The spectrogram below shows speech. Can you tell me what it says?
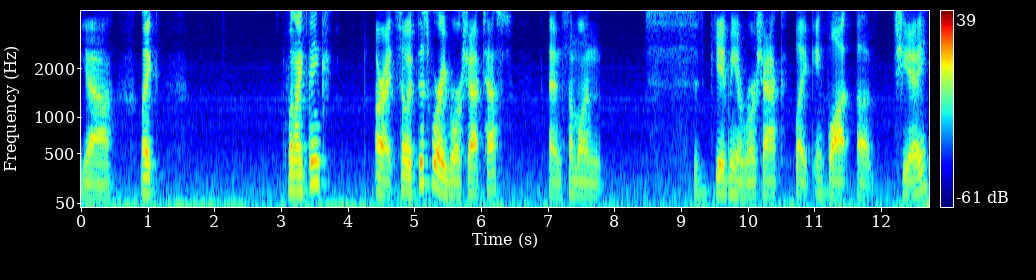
Yeah. Like, when I think. Alright, so if this were a Rorschach test, and someone s- gave me a Rorschach, like, ink blot of Chie,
